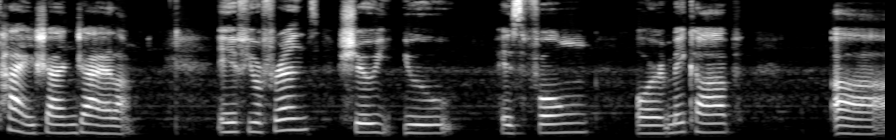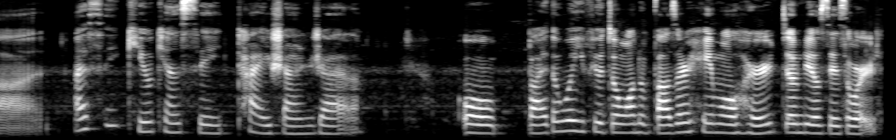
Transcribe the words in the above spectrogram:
太山寨了. If your friend show you his phone or makeup, uh, I think you can say 太山寨了. Or by the way, if you don't want to bother him or her, don't use this word.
